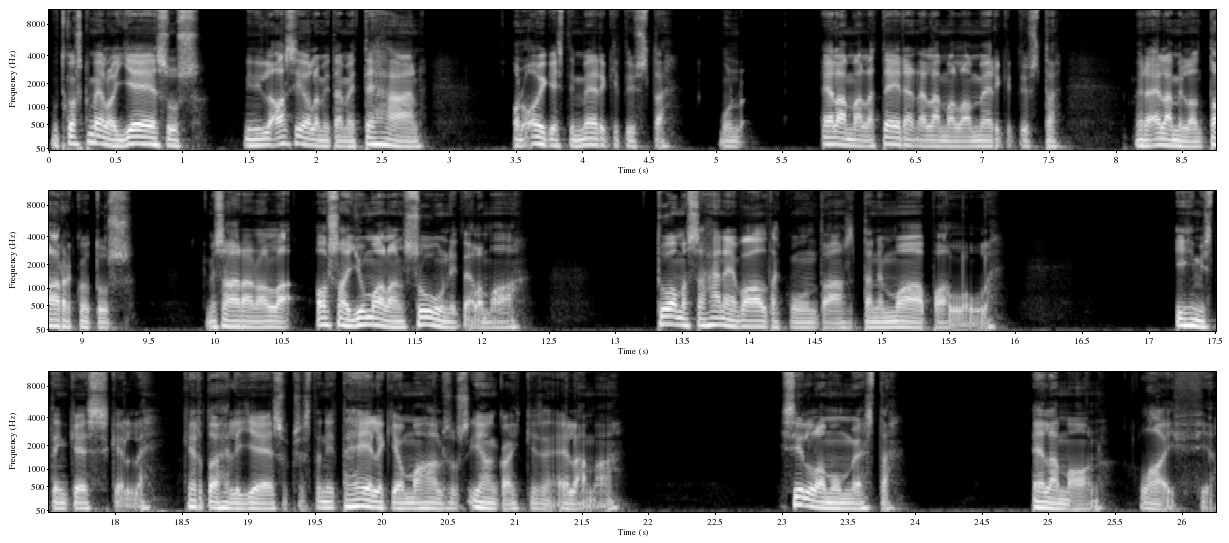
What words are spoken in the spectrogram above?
Mutta koska meillä on Jeesus, niin niillä asioilla, mitä me tehdään, on oikeasti merkitystä. Mun elämällä, teidän elämällä on merkitystä. Meidän elämillä on tarkoitus. Me saadaan olla osa Jumalan suunnitelmaa tuomassa hänen valtakuntaansa tänne maapallolle, ihmisten keskelle, kertoa heille Jeesuksesta, niin että heillekin on mahdollisuus ihan kaikki sen elämään. Silloin mun mielestä elämä on lifea,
